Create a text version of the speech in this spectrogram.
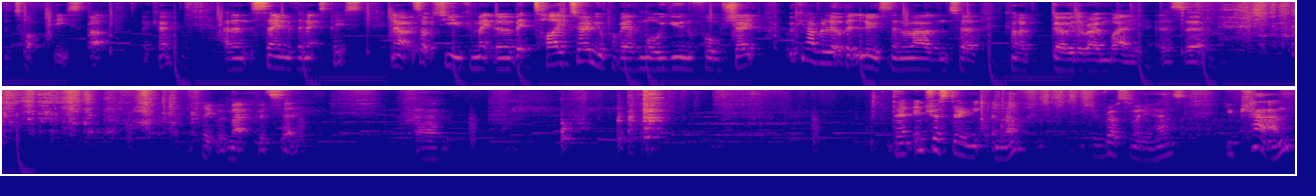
the top piece up, okay? And then the same with the next piece. Now, it's up to you, you can make them a bit tighter and you'll probably have a more uniform shape, or you can have a little bit loose and allow them to kind of go their own way, as uh, Fleetwood Mac would say. Um, then, interestingly enough, you should rub some on your hands, you can,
